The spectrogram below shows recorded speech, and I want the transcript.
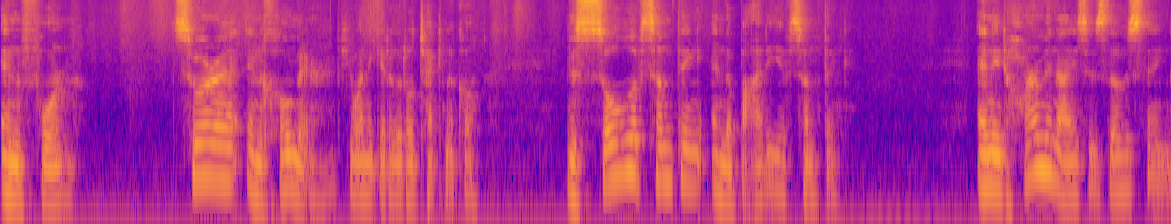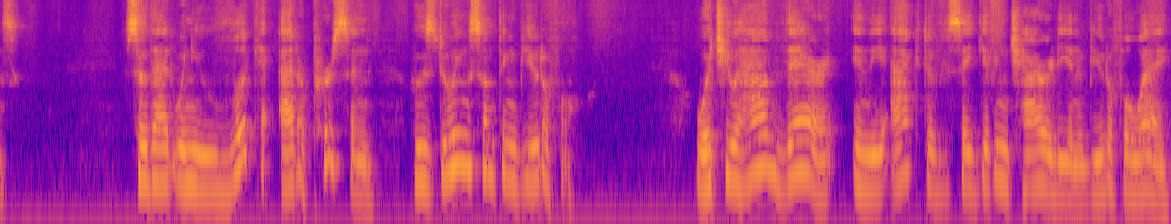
and form. Tzurah and Chomer, if you want to get a little technical. The soul of something and the body of something. And it harmonizes those things. So that when you look at a person who's doing something beautiful, what you have there in the act of, say, giving charity in a beautiful way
